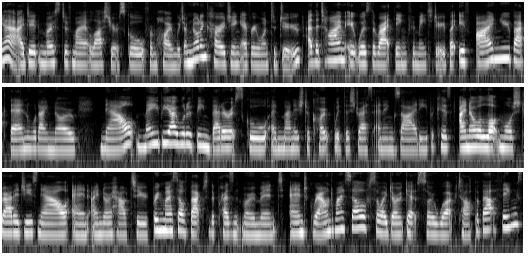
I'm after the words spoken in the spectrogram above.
yeah, I did most of my last year of school from home, which I'm not encouraging everyone to do. At the time, it was the right thing for me to do. But if I knew back then what I know now, maybe I would have been better at school and managed to cope with the stress and anxiety because I know a lot more strategies now and I know how to bring myself back to the present moment and ground myself so I don't get so worked up about things.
